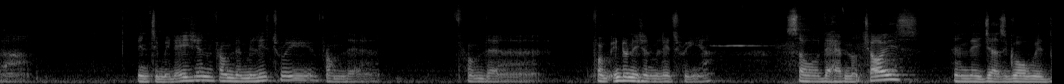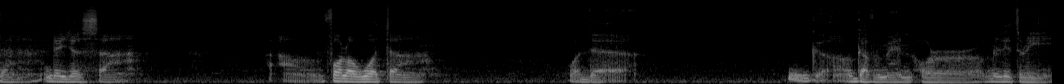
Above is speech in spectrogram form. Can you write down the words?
uh, intimidation from the military, from the, from the, from Indonesian military, yeah. So they have no choice and they just go with the, they just uh, uh, follow what uh, what the government or military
